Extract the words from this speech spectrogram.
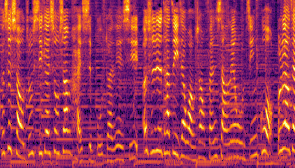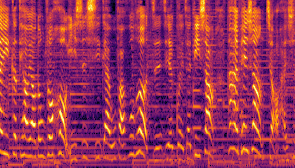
可是小猪膝盖受伤，还是不断练习。二十日，他自己在网上分享练舞经过，不料在一个跳跃动作后，疑似膝盖无法负荷，直接跪在地上。他还配上脚还是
